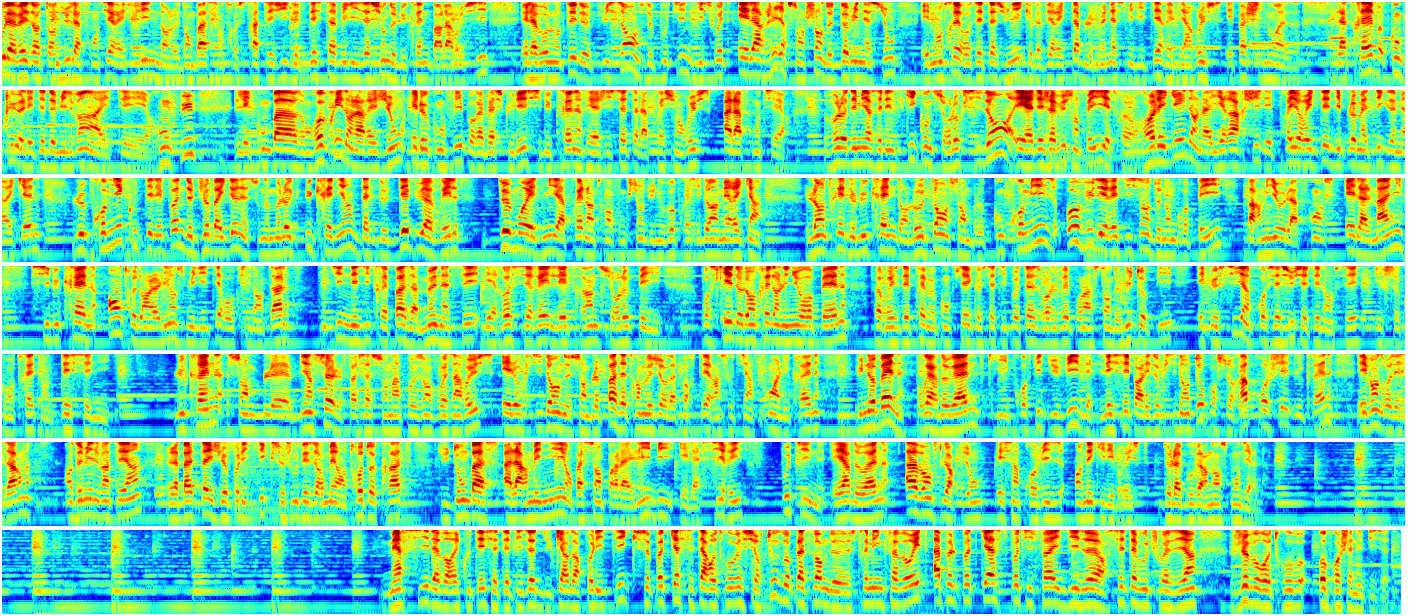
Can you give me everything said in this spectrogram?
Vous l'avez entendu, la frontière est fine dans le Donbass entre stratégie de déstabilisation de l'Ukraine par la Russie et la volonté de puissance de Poutine qui souhaite élargir son champ de domination et montrer aux États-Unis que la véritable menace militaire est bien russe et pas chinoise. La trêve, conclue à l'été 2020, a été rompue, les combats ont repris dans la région et le conflit pourrait basculer si l'Ukraine réagissait à la pression russe à la frontière. Volodymyr Zelensky compte sur l'Occident et a déjà vu son pays être relégué dans la hiérarchie des priorités diplomatiques américaines. Le premier coup de téléphone de Joe Biden et son homologue ukrainien date de début avril, deux mois et demi après l'entrée en fonction du nouveau président américain. L'entrée de l'Ukraine dans l'OTAN semble compromise au vu des réticences de nombreux pays, parmi eux la France et l'Allemagne. Si l'Ukraine entre dans l'alliance militaire occidentale, Poutine n'hésiterait pas à menacer et resserrer l'étreinte sur le pays. Pour ce qui est de l'entrée dans l'Union européenne, Fabrice Després me confiait que cette hypothèse relevait pour l'instant de l'utopie et que si un processus était lancé, il se compterait en décennies. L'Ukraine semble bien seule face à son imposant voisin russe et l'Occident ne semble pas être en mesure d'apporter un soutien franc à l'Ukraine. Une aubaine pour Erdogan qui profite du vide laissé par les Occidentaux pour se rapprocher de l'Ukraine et vendre des armes. En 2021, la bataille géopolitique se joue désormais entre autocrates, du Donbass à l'Arménie en passant par la Libye et la Syrie. Poutine et Erdogan avancent leurs pions et s'improvisent en équilibristes de la gouvernance mondiale. Merci d'avoir écouté cet épisode du quart d'heure politique. Ce podcast est à retrouver sur toutes vos plateformes de streaming favorites, Apple Podcast, Spotify, Deezer, c'est à vous de choisir. Je vous retrouve au prochain épisode.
